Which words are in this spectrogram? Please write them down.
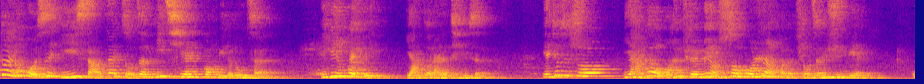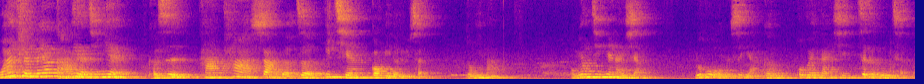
对，如果是以扫在走这一千公里的路程，一定会比雅各来的轻省。也就是说，雅各完全没有受过任何的求生训练，完全没有打猎的经验，可是他踏上了这一千公里的旅程，容易吗？我们用今天来想，如果我们是雅各，会不会担心这个路程呢？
